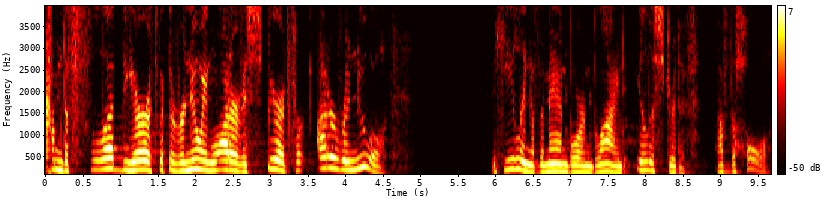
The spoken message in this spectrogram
come to flood the earth with the renewing water of his Spirit for utter renewal. The healing of the man born blind, illustrative of the whole.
